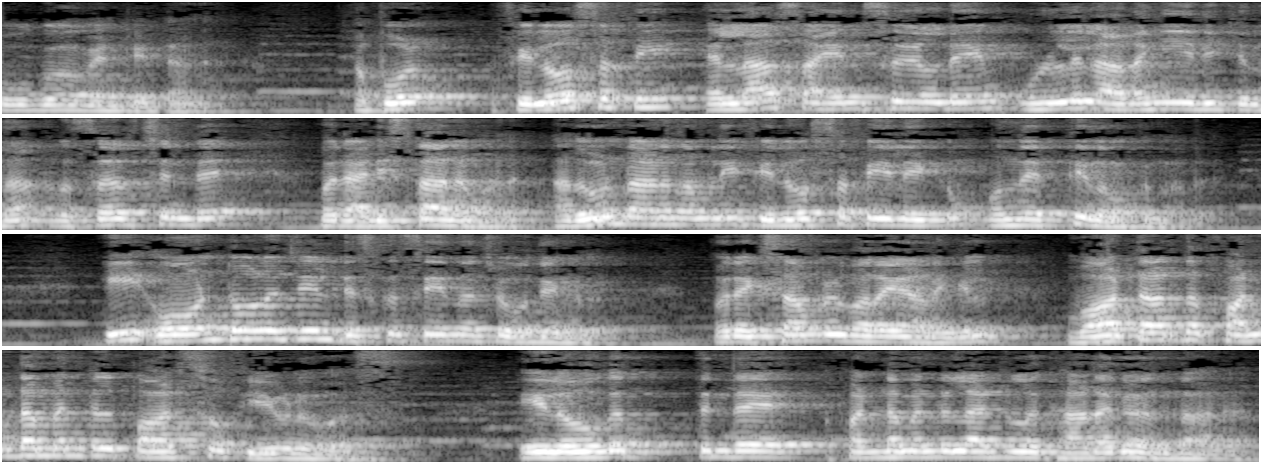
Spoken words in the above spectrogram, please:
പോകുവാൻ വേണ്ടിയിട്ടാണ്. അപ്പോൾ ഫിലോസഫി എല്ലാ സയൻസുകളുടെയും ഉള്ളിൽ അടങ്ങിയിരിക്കുന്ന റിസർച്ചിന്റെ ഒരു അടിസ്ഥാനമാണ്. അതുകൊണ്ടാണ് നമ്മൾ ഈ ഫിലോസഫിയിലേക്കും ഒന്ന് എത്തി നോക്കുന്നത്. ഈ ഓണ്ടോളജിയിൽ ഡിസ്കസ് ചെയ്യുന്ന ചോദ്യങ്ങൾ. ഒരു എക്സാമ്പിൾ പറയുകയാണെങ്കിൽ what are the fundamental parts of universe ഈ ലോകത്തിന്റെ ഫണ്ടമെന്റൽ ആയിട്ടുള്ള ഘടകം എന്താണ്?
